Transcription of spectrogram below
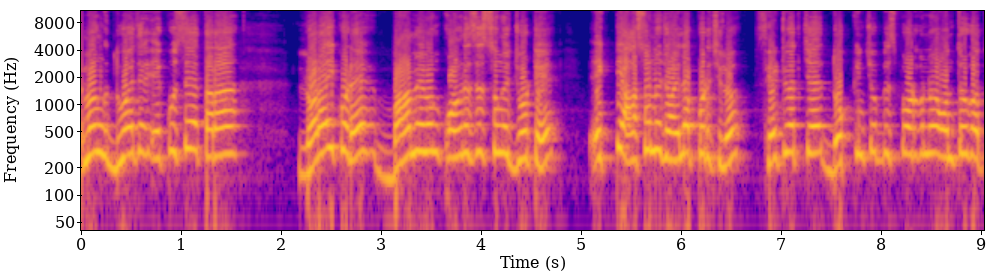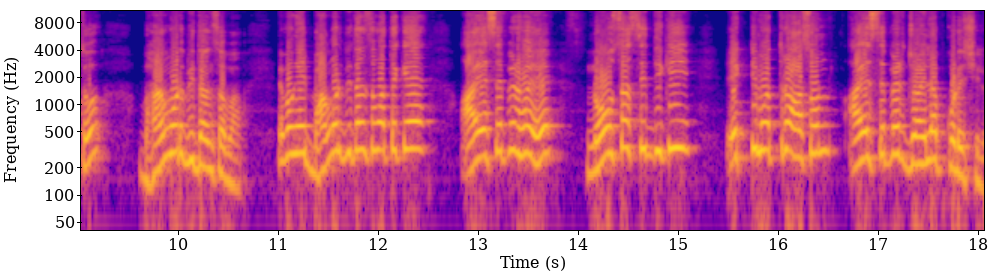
এবং দু হাজার একুশে তারা লড়াই করে বাম এবং কংগ্রেসের সঙ্গে জোটে একটি আসনে জয়লাভ করেছিল। সেটি হচ্ছে দক্ষিণ চব্বিশ পরগনার অন্তর্গত ভাঙড় বিধানসভা। এবং এই ভাঙড় বিধানসভা থেকে আইএসএফের হয়ে নৌসাদ সিদ্দিকী একটিমাত্র আসন আইএসএফের জয়লাভ করেছিল।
